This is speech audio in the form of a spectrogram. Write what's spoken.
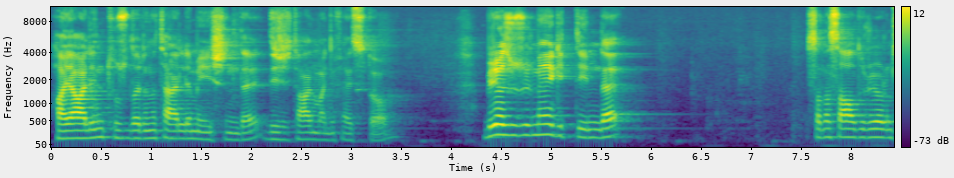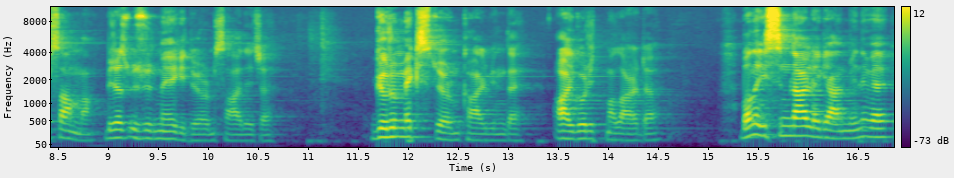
hayalin tuzlarını terlemeyişinde dijital manifesto, biraz üzülmeye gittiğimde sana saldırıyorum sanma, biraz üzülmeye gidiyorum sadece. Görünmek istiyorum kalbinde, algoritmalarda. Bana isimlerle gelmeni ve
